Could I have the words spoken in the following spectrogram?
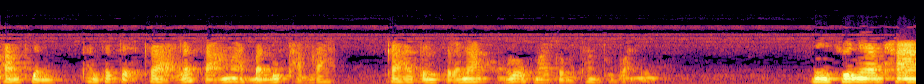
ความเพียรท่านจะแก่กล้าและสามารถบรรลุธรรมได้กลายเป็นสารณะของโลกมาจนกระทั่งทุกวันนี้ นี่คือแนวทาง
